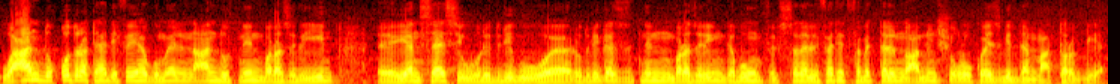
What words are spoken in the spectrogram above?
وعنده قدرة تهديفية هجومية لأن عنده اثنين برازيليين آه، يان ساسي ورودريجو آه، رودريجيز اثنين برازيليين جابوهم في السنة اللي فاتت. فبالتالي إنه عاملين شغله كويس جدا مع الترجي يعني.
